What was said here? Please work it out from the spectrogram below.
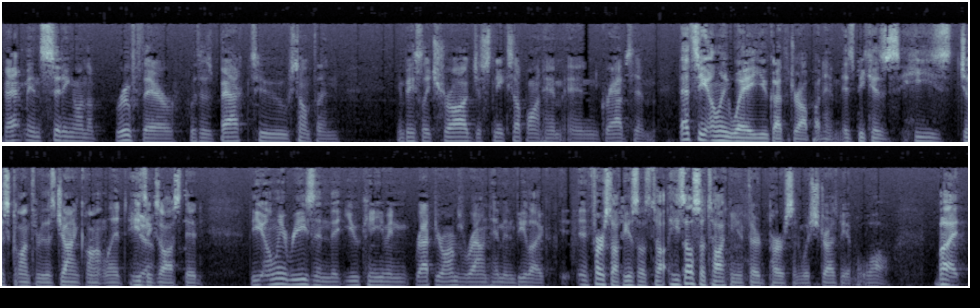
Batman's sitting on the roof there with his back to something, and basically Trog just sneaks up on him and grabs him. That's the only way you got the drop on him is because he's just gone through this giant gauntlet. He's Yeah. exhausted. The only reason that you can even wrap your arms around him and be like, and first off, he's also, he's also talking in third person, which drives me up a wall. But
